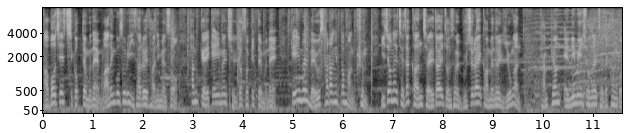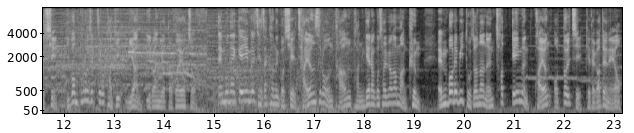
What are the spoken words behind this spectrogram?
아버지의 직업 때문에 많은 곳으로 이사를 다니면서 함께 게임을 즐겼었기 때문에 게임을 매우 사랑했던 만큼 이전에 제작한 젤다의 전설 무즈라의 가면을 이용한 단편 애니메이션을 제작한 것이 이번 프로젝트로 가기 위한 일환이었다고 하였죠. 때문에 게임을 제작하는 것이 자연스러운 다음 단계라고 설명한 만큼 엠버랩이 도전하는 첫 게임은 과연 어떨지 기대가 되네요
